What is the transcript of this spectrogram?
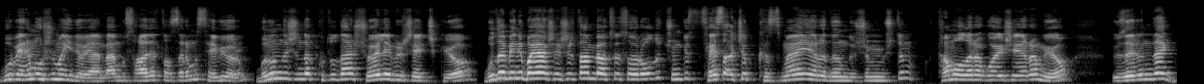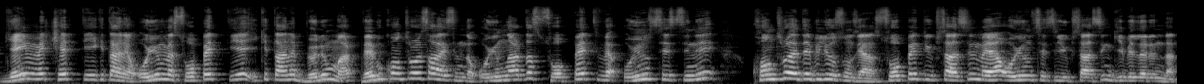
bu benim hoşuma gidiyor yani ben bu sade tasarımı seviyorum. Bunun dışında kutudan şöyle bir şey çıkıyor. Bu da beni bayağı şaşırtan bir aksesuar oldu çünkü ses açıp kısmaya yaradığını düşünmüştüm. Tam olarak o işe yaramıyor. Üzerinde game ve chat diye iki tane, oyun ve sohbet diye iki tane bölüm var. Ve bu kontrol sayesinde oyunlarda sohbet ve oyun sesini kontrol edebiliyorsunuz yani sohbet yükselsin veya oyun sesi yükselsin gibilerinden.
